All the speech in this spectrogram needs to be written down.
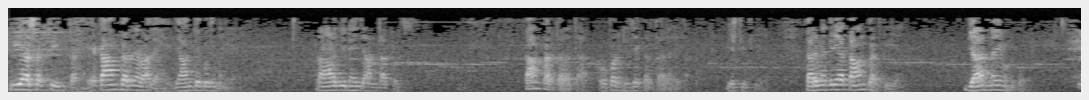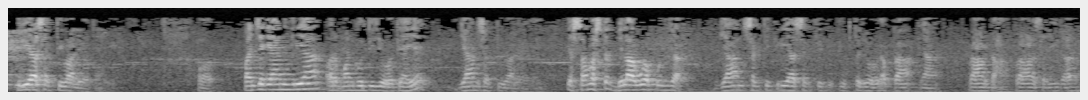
क्रिया शक्ति युक्त है। ये काम करने वाले हैं। जानते कुछ नहीं है। प्राण भी नहीं जानता कुछ। काम करता रहता, ऊपर नीचे करता रहेगा स्थिति है। कर्मेंद्रिया काम करती है, ज्ञान नहीं उनको क्रिया शक्ति वाले होते हैं और पंच ज्ञान इंद्रिया और मन बुद्धि जो होते हैं, ये ज्ञान शक्ति वाले होते हैं। ये समस्त मिला हुआ पुंजा, ज्ञान शक्ति क्रिया शक्ति युक्त जो होगा प्राण यहाँ प्राण कहा, प्राण शरीर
